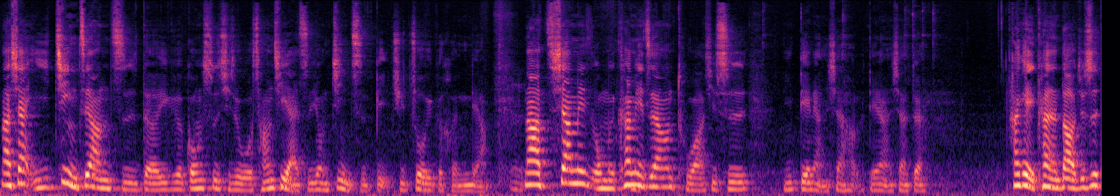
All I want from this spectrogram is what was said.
那像一进这样子的一个公式，其实我长期以来是用净值比去做一个衡量。嗯、那下面我们看面这张图啊，其实你点两下好了，点两下，对，它可以看得到，就是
